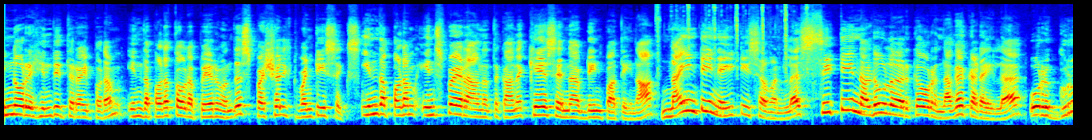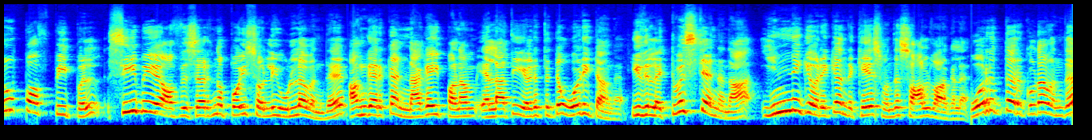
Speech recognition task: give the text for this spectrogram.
இன்னொரு ஹிந்தி திரைப்படம். இந்த படத்தோட பேர் வந்து ஸ்பெஷல் டுவெண்ட்டி சிக்ஸ் இந்த படம் இன்ஸ்பயர் ஆனதுக்கான கேஸ் என்ன அப்படின்னு பார்த்தீங்கன்னா நைன்டீன் எயிட்டி செவன்ல சிட்டி நடுவில் இருக்க ஒரு நகை கடையில் ஒரு குரூப் ஆஃப் பீப்புள் சிபிஐ ஆஃபீஸர்னு போய் சொல்லி உள்ள வந்து அங்க இருக்க நகை பணம் எல்லாத்தையும் எடுத்துட்டு ஓடிட்டாங்க. இதுல ட்விஸ்ட் என்னன்னா இன்னைக்கு வரைக்கும் அந்த கேஸ் வந்து சால்வ் ஆகல. ஒருத்தர் கூட வந்து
